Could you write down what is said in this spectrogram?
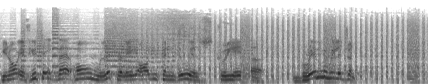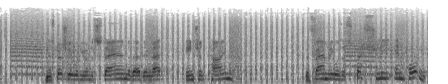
You know, if you take that home literally, all you can do is create a grim religion. And especially when you understand that in that ancient time, the family was especially important.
